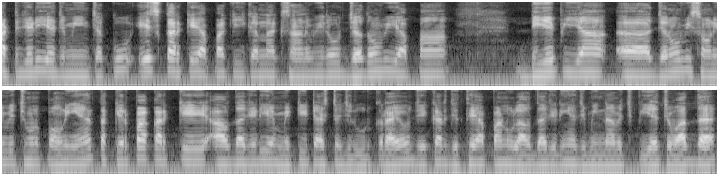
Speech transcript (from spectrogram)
ਘੱਟ ਜਿਹੜੀ ਹੈ ਜ਼ਮੀਨ ਚੱਕੂ। ਇਸ ਕਰਕੇ ਆਪਾਂ ਕੀ ਕਰਨਾ ਕਿਸਾਨ ਵੀਰੋ ਜਦੋਂ ਵੀ ਆਪਾਂ ਡੀਏਪੀ ਜਾਂ ਅ, ਜਦੋਂ ਵੀ ਸੌਣੀ ਵਿੱਚ ਹੁਣ ਪਾਉਣੀ ਹੈ ਤਾਂ ਕਿਰਪਾ ਕਰਕੇ ਆਪਦਾ ਜਿਹੜੀ ਹੈ ਮਿੱਟੀ ਟੈਸਟ ਜ਼ਰੂਰ ਕਰਾਇਓ। ਜੇਕਰ ਜਿੱਥੇ ਆਪਾਂ ਨੂੰ ਲੱਗਦਾ ਜਿਹੜੀਆਂ ਜ਼ਮੀਨਾਂ ਵਿੱਚ ਪੀਐਚ ਵੱਧ ਹੈ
